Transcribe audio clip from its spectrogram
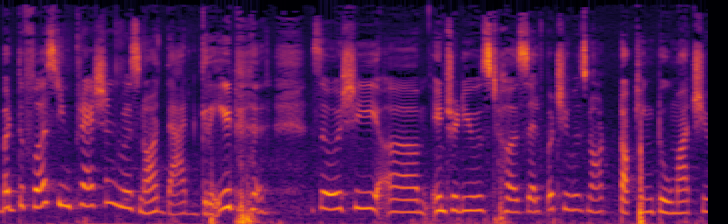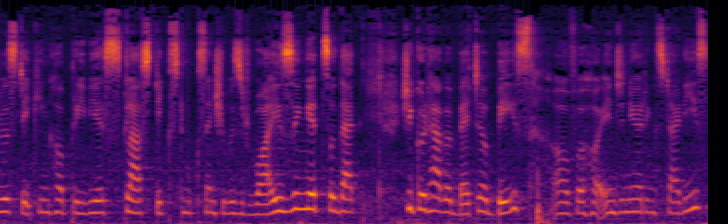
But the first impression was not that great. So she um, introduced herself but she was not talking too much. She was taking her previous class textbooks and she was revising it so that she could have a better base uh, for her engineering studies.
